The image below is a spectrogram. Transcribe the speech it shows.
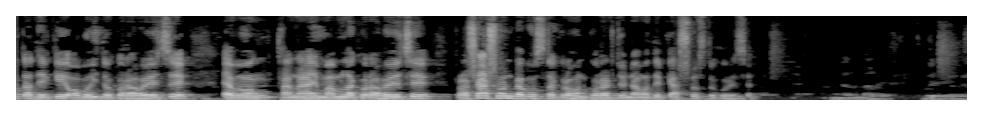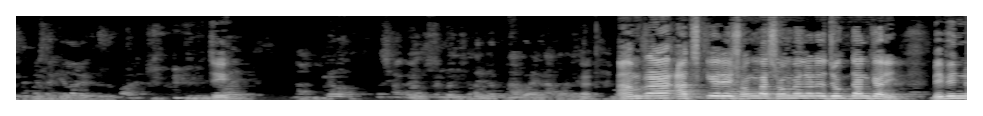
তাদেরকে অবহিত করা হয়েছে এবং থানায় মামলা করা হয়েছে। প্রশাসন ব্যবস্থা গ্রহণ করার জন্য আমাদেরকে আশ্বস্ত করেছেন। জি। আমরা আজকের এই সংবাদ সম্মেলনে যোগদানকারী বিভিন্ন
